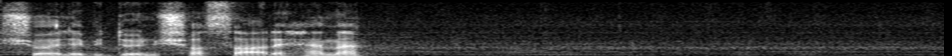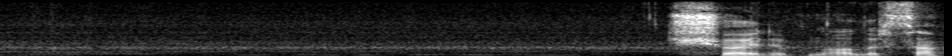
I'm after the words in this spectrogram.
Şöyle bir dönüş hasarı hemen. Şöyle bunu alırsam.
